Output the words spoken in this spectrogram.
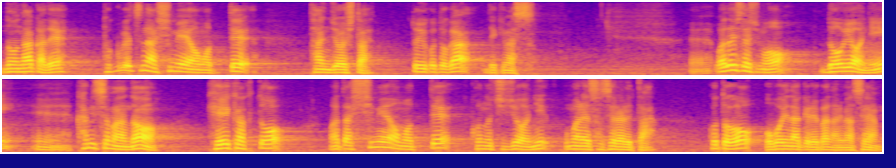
の中で特別な使命を持って誕生したということができます。私たちも同様に神様の計画とまた使命を持ってこの地上に生まれさせられたことを覚えなければなりません。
